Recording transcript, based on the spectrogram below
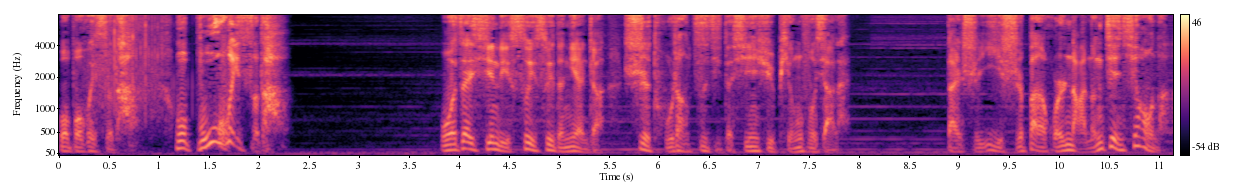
我不会死的，我不会死的。我在心里碎碎的念着，试图让自己的心绪平复下来，但是一时半会儿哪能见效呢？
